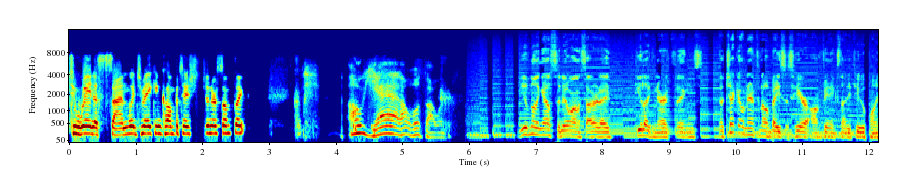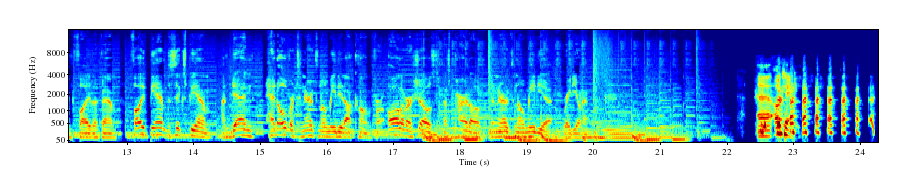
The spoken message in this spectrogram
to win a sandwich making competition or something. Oh yeah, that was that one. You have nothing else to do on a Saturday? Do you like nerd things? Now check out Nerd to Know Basis here on Phoenix 92.5 FM, 5pm to 6pm, and then head over to nerdtoknowmedia.com for all of our shows as part of the Nerd to Know Media radio network. Uh, okay.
